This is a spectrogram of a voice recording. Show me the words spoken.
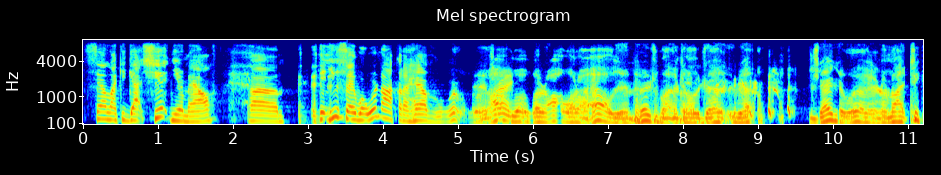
sound like you got shit in your mouth. Um, then you say, well, we're not going to have, we're, we're, not, right. we're we're not going to have the impeachment until Jan- January the 19th.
